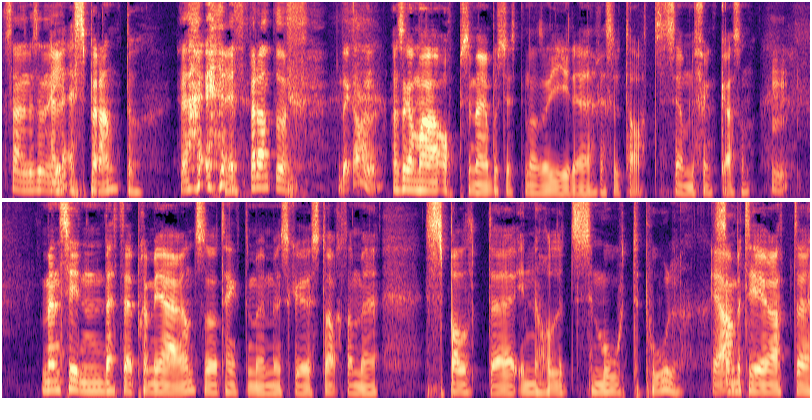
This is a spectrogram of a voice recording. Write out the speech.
senere sendinger. Eller esperanto. Ja, Esperanto. Det kan hende. Og så kan vi ha oppsummering på slutten og så gi det resultat. Se om det funker. Sånn. Mm. Men siden dette er premieren, så tenkte vi vi skulle starte med spalteinnholdets motpol. Ja. Som betyr at uh,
